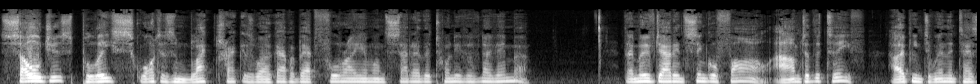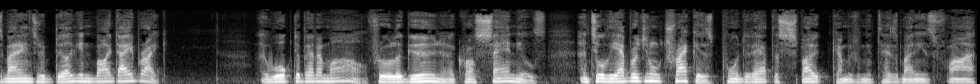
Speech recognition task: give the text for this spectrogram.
Soldiers, police, squatters, and black trackers woke up about 4 a.m. on Saturday, the 20th of November. They moved out in single file, armed to the teeth, hoping to end the Tasmanians' rebellion by daybreak. They walked about a mile through a lagoon and across sandhills until the Aboriginal trackers pointed out the smoke coming from the Tasmanians' fire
